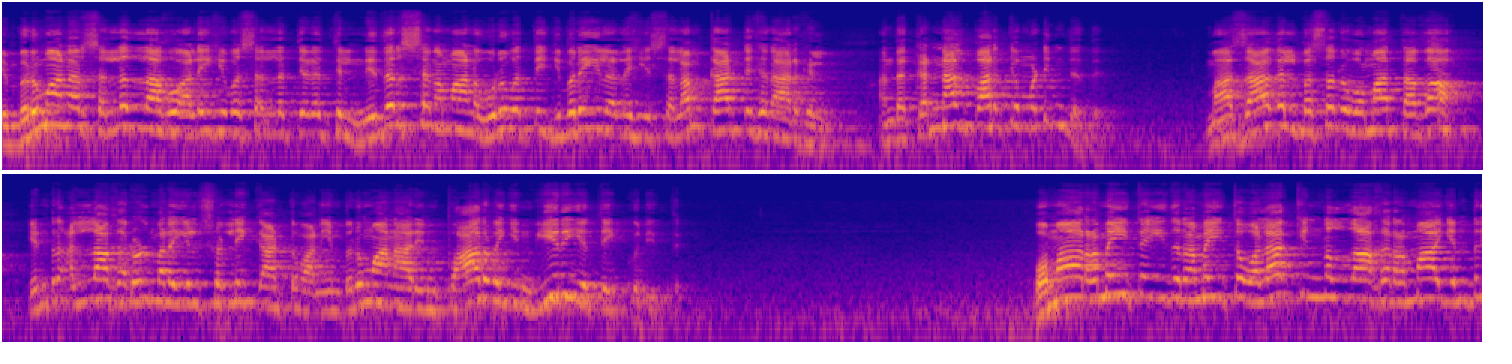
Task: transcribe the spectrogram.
என் பெருமானார் ஸல்லல்லாஹு வசல்லத்திடத்தில் நிதர்சனமான உருவத்தை ஜிப்ரீல் அலைஹிஸ்ஸலாம் காட்டுகிறார்கள். அந்த கண்ணால் பார்க்க முடிந்தது. மாசாகல் பசரு வமா தகா என்று அல்லாஹ் அருள்மறையில் சொல்லி காட்டுவான் என் பெருமானாரின் பார்வையின் வீரியத்தை குறித்து. ஒமா ரமைத்த இது ரமைத்த ஒலாக்கின் அல்லாஹ ரமா என்று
